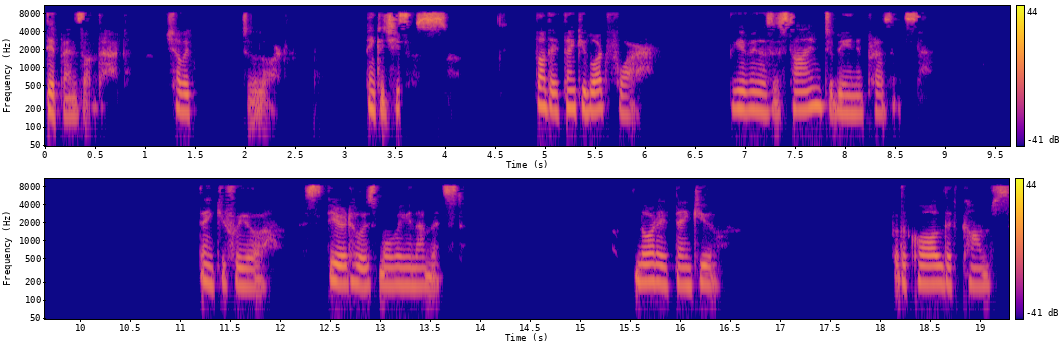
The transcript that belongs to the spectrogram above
depends on that. Shall we to the Lord? Thank you, Jesus. Father, thank you, Lord, for giving us this time to be in your presence. Thank you for your spirit who is moving in our midst. Lord, I thank you for the call that comes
